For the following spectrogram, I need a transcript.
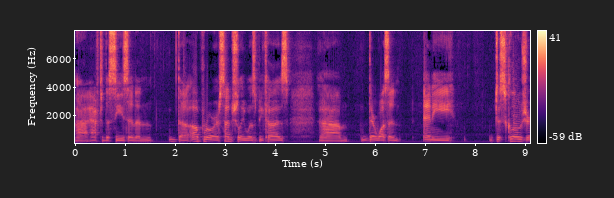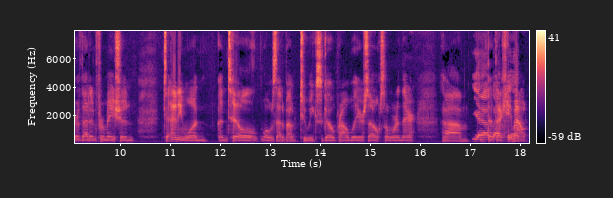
uh, after the season, and the uproar essentially was because um, there wasn't any disclosure of that information to anyone until what was that about two weeks ago, probably or so, somewhere in there. Um, Yeah, that that came that. out,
